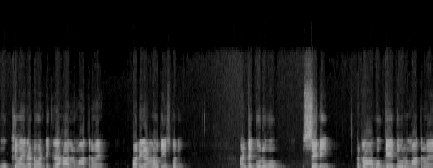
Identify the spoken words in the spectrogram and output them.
ముఖ్యమైనటువంటి గ్రహాలను మాత్రమే పరిగణలో తీసుకొని అంటే గురువు శని రాహు కేతువులు మాత్రమే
